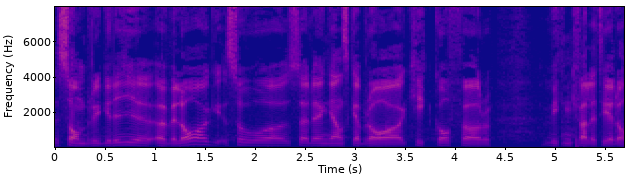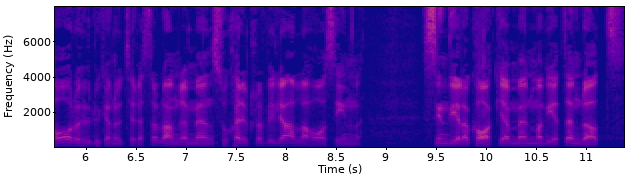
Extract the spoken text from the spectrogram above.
som bryggeri överlag så, så är det en ganska bra kick-off för vilken kvalitet du har och hur du kan ut till resten av landet. Men så självklart vill ju alla ha sin, sin del av kakan men man vet ändå att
